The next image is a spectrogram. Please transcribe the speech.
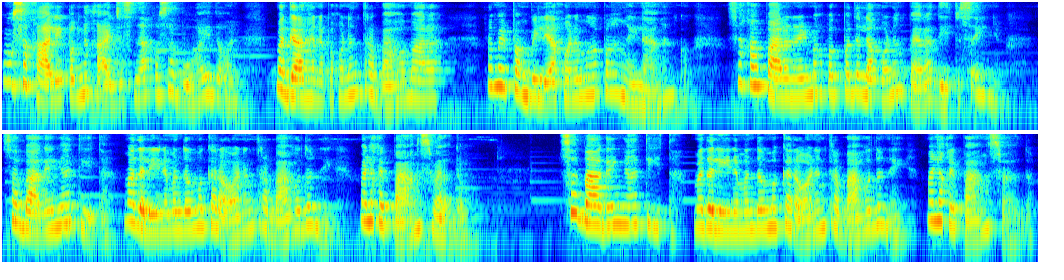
Kung sakali pag naka-adjust na ako sa buhay doon, maghahanap ako ng trabaho para na may pambili ako ng mga pangangailangan ko. Saka para na rin makapagpadala ko ng pera dito sa inyo. Sa bagay nga tita, madali naman daw magkaroon ng trabaho doon eh. Malaki pa ang sweldo. Sa bagay nga tita, madali naman daw magkaroon ng trabaho doon eh. Malaki pa ang sweldo.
